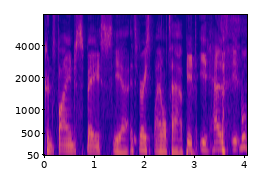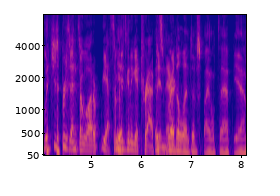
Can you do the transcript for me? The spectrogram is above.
confined space yeah, it's very Spinal Tap. it it has it well it just presents a lot of yeah somebody's Yeah. gonna get trapped it's in there redolent of Spinal Tap. Yeah,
